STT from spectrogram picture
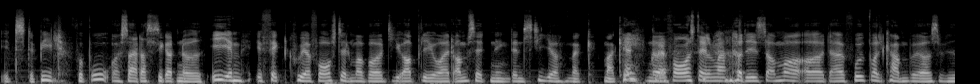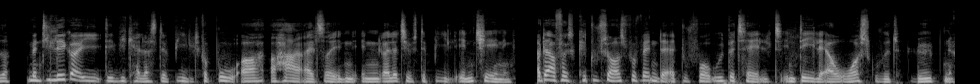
et stabilt forbrug, og så er der sikkert noget EM-effekt, kunne jeg forestille mig, hvor de oplever, at omsætningen den stiger mark- markant, det når, jeg forestille mig. når det er sommer, og der er fodboldkampe osv. Men de ligger i det, vi kalder stabilt forbrug, og, og har altså en, en relativt stabil indtjening. Og derfor kan du så også forvente, at du får udbetalt en del af overskuddet løbende.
